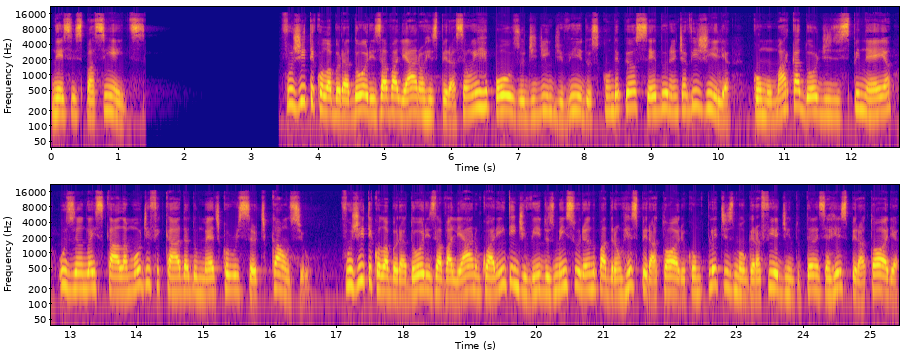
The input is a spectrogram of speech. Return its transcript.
nesses pacientes. Fujita e colaboradores avaliaram a respiração em repouso de indivíduos com DPOC durante a vigília, como marcador de dispneia, usando a escala modificada do Medical Research Council. Fujita e colaboradores avaliaram 40 indivíduos mensurando padrão respiratório com pletismografia de indutância respiratória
